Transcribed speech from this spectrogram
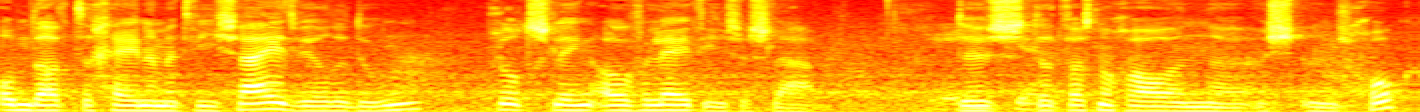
Omdat degene met wie zij het wilde doen, plotseling overleed in zijn slaap. Dus dat was nogal een, een, sch- een schok.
